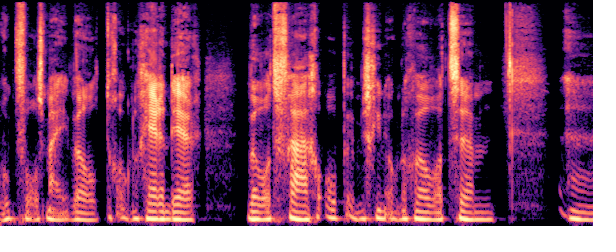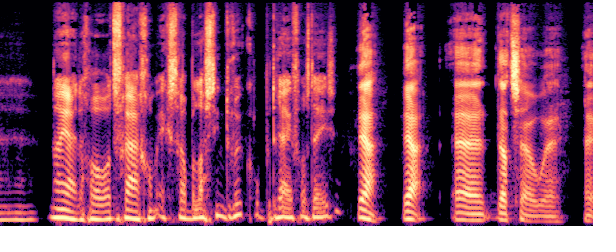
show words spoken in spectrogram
roept volgens mij wel toch ook nog her en der wel wat vragen op. En misschien ook nog wel wat, ehm, eh, nou ja, nog wel wat vragen om extra belastingdruk op bedrijven als deze. Ja, ja eh, dat zou eh,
